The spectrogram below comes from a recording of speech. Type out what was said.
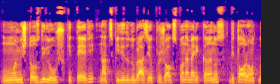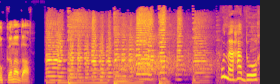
um amistoso de luxo que teve na despedida do Brasil para os Jogos Pan-Americanos de Toronto, no Canadá. O narrador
